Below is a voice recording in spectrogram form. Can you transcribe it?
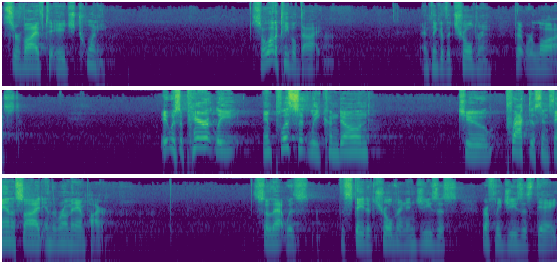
survive to age 20. So a lot of people died. And think of the children that were lost. It was apparently implicitly condoned to practice infanticide in the Roman Empire. So that was the state of children in Jesus, roughly Jesus' day.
